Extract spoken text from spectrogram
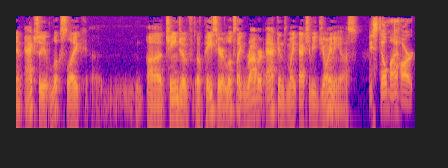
and actually, it looks like uh, uh, change of, of pace here. It looks like Robert Atkins might actually be joining us. Be still my heart.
